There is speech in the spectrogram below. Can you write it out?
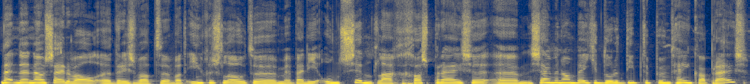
Nou, nou, nou zeiden we al, er is wat, eh, wat ingesloten bij die ontzettend lage gasprijzen. Uh, zijn we nou een beetje door het dieptepunt heen qua prijs?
